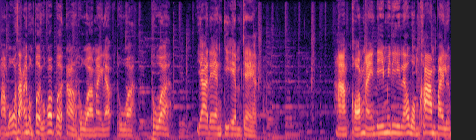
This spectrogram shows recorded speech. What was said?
มาโบสั่งให้ผมเปิดผมก็เปิด อ้าว ทัวร์มาอีกแล้ว ทัวร์ทัวร์ยาแดง GM แจก หากของไหนดีไม่ดีแล้วผมข้ามไปหรือ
